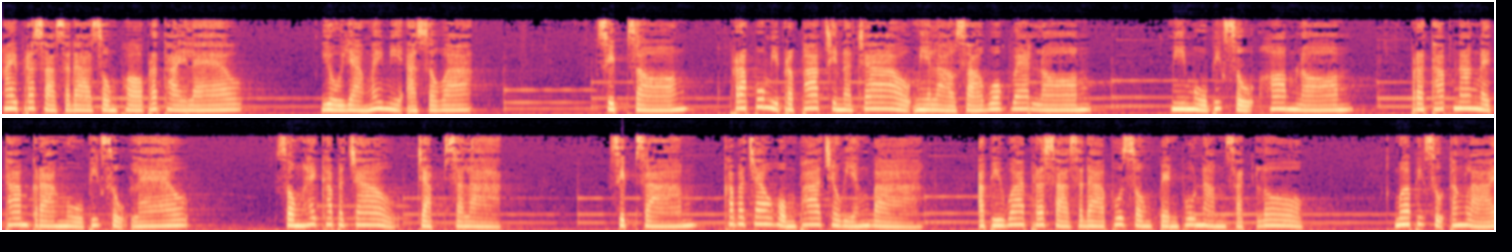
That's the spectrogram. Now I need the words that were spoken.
ให้พระศาสดาทรงพอพระทัยแล้ว อยู่อย่างไม่มีอาสวะ 12. พระผู้มีพระภาคชินเจ้ามีเหล่าสาวกแวดล้อม มีหมู่ภิกษุห้อมล้อม ประทับนั่งในท่ามกลางหมู่ภิกษุแล้ว ทรงให้ข้าพเจ้าจับสลาก 13. ข้าพเจ้าห่มผ้าเฉวียงบ่า อภิวาทพระศาสดาผู้ทรงเป็นผู้นำสัตว์โลก เมื่อภิกษุทั้งหลาย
